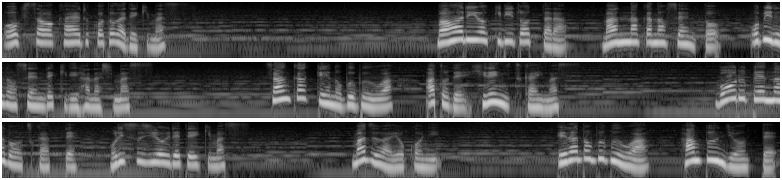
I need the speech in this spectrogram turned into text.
大きさを変えることができます。周りを切り取ったら真ん中の線と尾びれの線で切り離します。三角形の部分は後でヒレに使います。ボールペンなどを使って折り筋を入れていきます。まずは横に。エラの部分は半分に折って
